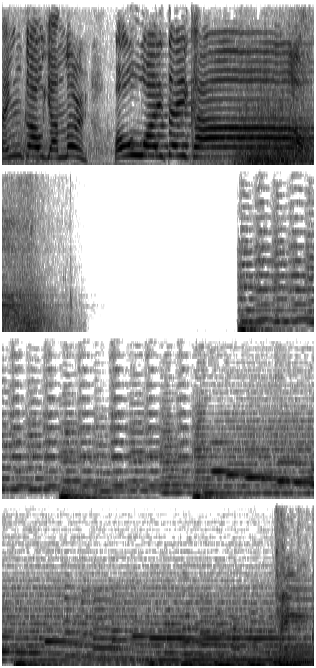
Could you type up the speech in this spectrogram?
拯救人类，保卫地球。天高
